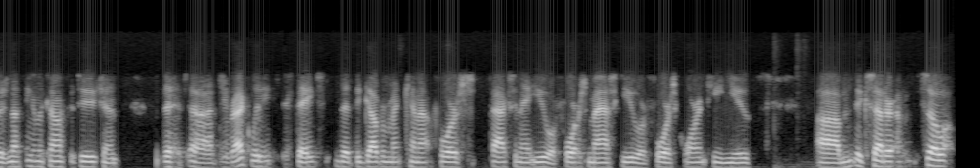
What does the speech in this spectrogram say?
there's nothing in the Constitution that uh, directly states that the government cannot force vaccinate you or force mask you or force quarantine you, um, et cetera. So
